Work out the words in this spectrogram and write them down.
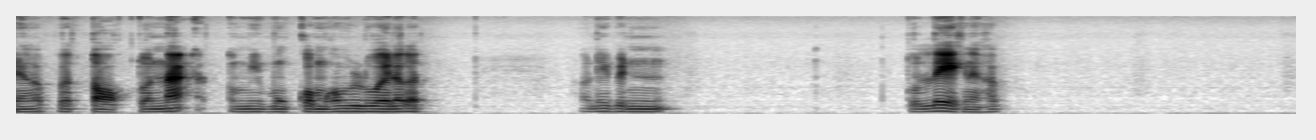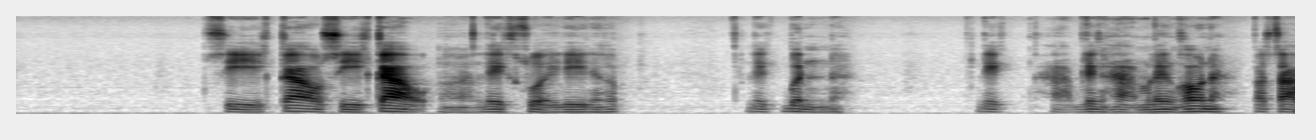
นะครับตัวตอกตัวนะมีวงกลมคำว่ารวยแล้วก็อันนี้เป็นตัวเลขนะครับ สี่เก้าสี่เก้าเลขสวยดีนะครับ เลขเบิ้ลนะ เลขหาบเลขหามอะไรของเขานะ ภาษา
